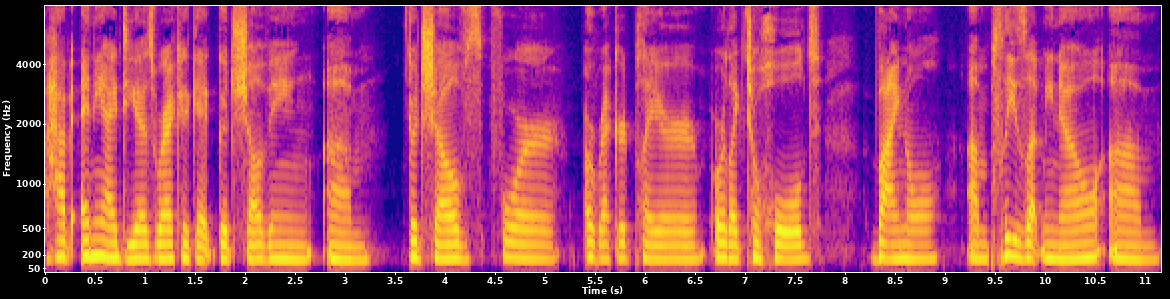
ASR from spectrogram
have any ideas where I could get good shelving, um, good shelves for a record player or like to hold vinyl, um, please let me know. Um,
